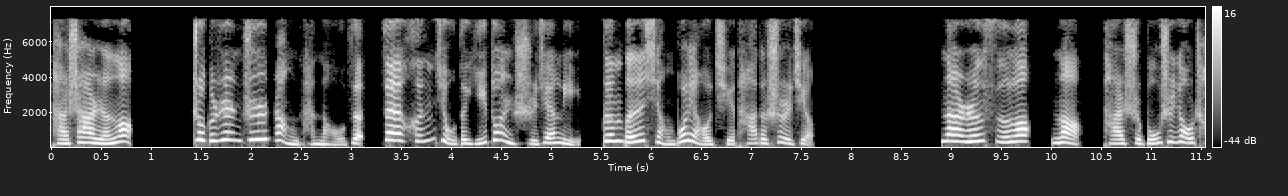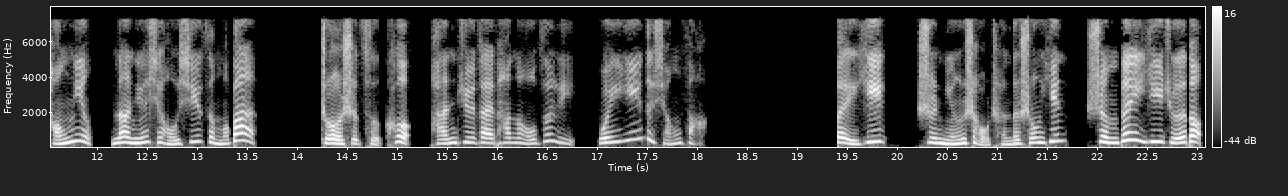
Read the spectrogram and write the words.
他杀人了，这个认知让他脑子在很久的一段时间里根本想不了其他的事情。那人死了，那他是不是要偿命？那宁小溪怎么办？这是此刻盘踞在他脑子里唯一的想法。贝依是宁少臣的声音，沈贝依觉得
